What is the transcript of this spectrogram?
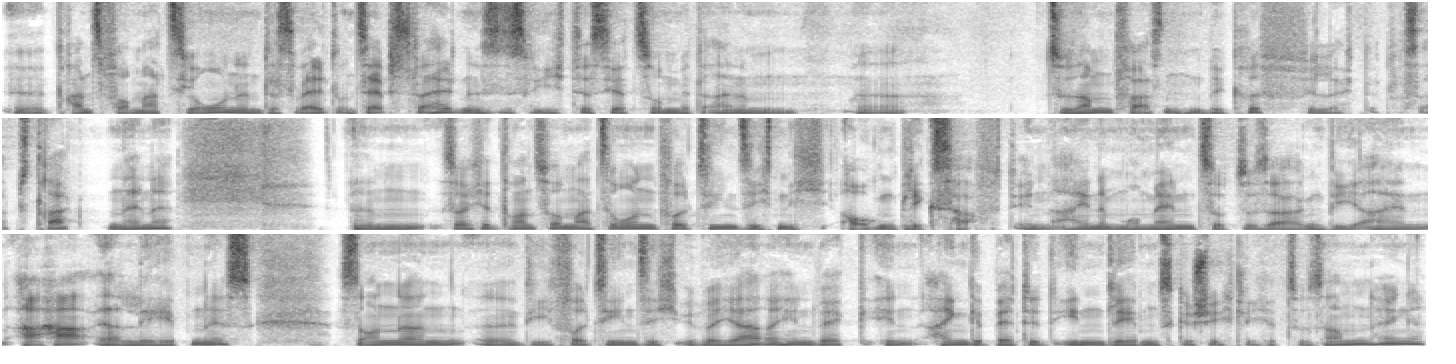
äh, Transformationen des Welt- und Selbstverhältnisses, wie ich das jetzt so mit einem äh, zusammenfassenden Begriff vielleicht etwas abstrakt nenne. Ähm, solche Transformationen vollziehen sich nicht augenblickshaft in einem Moment sozusagen wie ein Aha-Erlebnis, sondern äh, die vollziehen sich über Jahre hinweg in, eingebettet in lebensgeschichtliche Zusammenhänge.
